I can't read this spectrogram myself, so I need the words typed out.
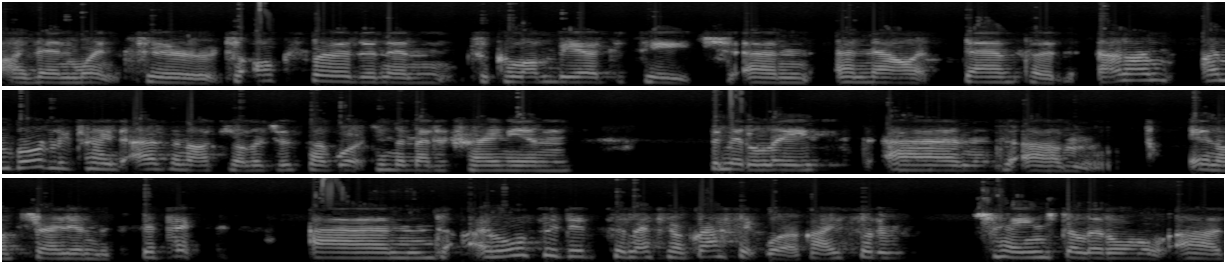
I then went to, to Oxford and then to Columbia to teach, and, and now at Stanford. And I'm I'm broadly trained as an archaeologist. I've worked in the Mediterranean, the Middle East, and um, in Australia and the Pacific. And I also did some ethnographic work. I sort of changed a little uh,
